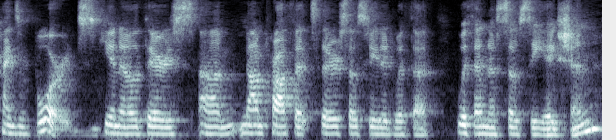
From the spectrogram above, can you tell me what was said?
kinds of boards, you know, there's um, nonprofits that are associated with a, with an association,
